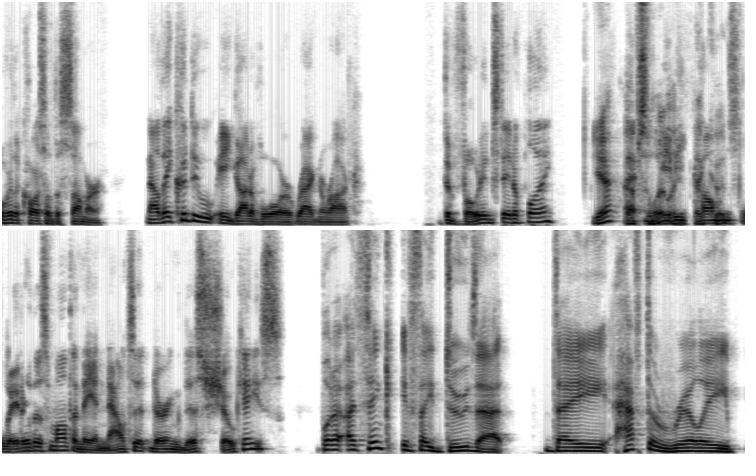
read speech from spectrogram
over the course of the summer. Now, they could do a God of War Ragnarok devoted state of play. Yeah, absolutely. Maybe comes later this month and they announce it during this showcase. But I think if they do that, they have to really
